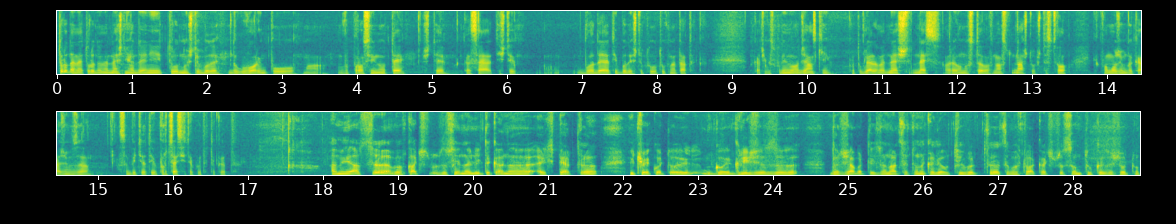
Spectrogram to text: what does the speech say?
Труден е, труден е днешния ден и трудно ще бъде да говорим по а, въпроси, но те ще касаят и ще владеят и бъдещето от тук нататък. Така че, господин Малджански, като гледаме днес, днес реалността в нас, нашето общество, какво можем да кажем за събитията и процесите, които текат? Ами аз в качеството си нали, така на експерта и човек, който е, го е грижа за държавата и за нацията на къде отиват, в това качество съм тук, защото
